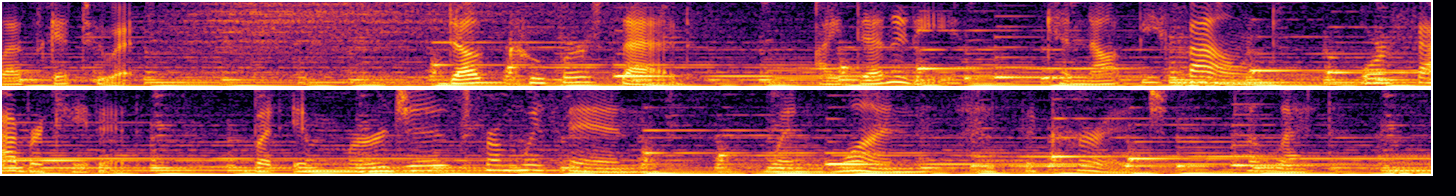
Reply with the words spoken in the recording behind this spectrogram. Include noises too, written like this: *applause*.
Let's get to it. Doug Cooper said, Identity cannot be found or fabricated, but emerges from within when one has the courage to let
